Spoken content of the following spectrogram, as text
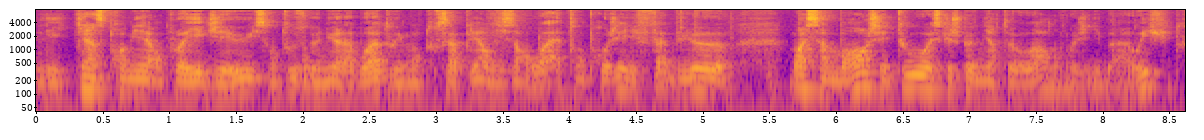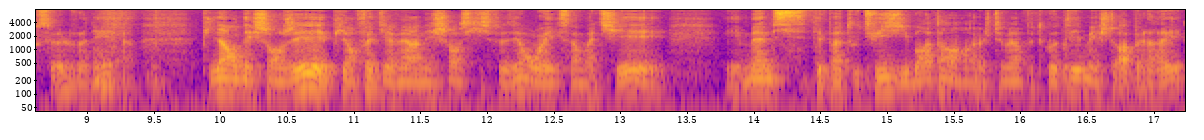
les 15 premiers employés que j'ai eus, ils sont tous venus à la boîte où ils m'ont tous appelé en me disant Ouais, ton projet est fabuleux, moi ça me branche et tout, est-ce que je peux venir te voir? Donc moi j'ai dit Bah oui, je suis tout seul, venez. Puis là on échangeait, et puis en fait il y avait un échange qui se faisait, on voyait que ça matchait, et, même si c'était pas tout de suite, je dis Bon, attends, je te mets un peu de côté, mais je te rappellerai.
